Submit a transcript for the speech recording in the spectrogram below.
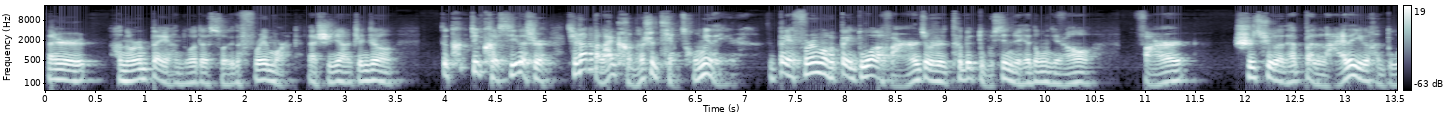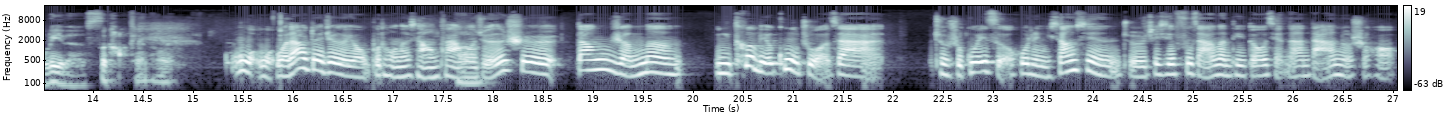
但是很多人背很多的所谓的 framework，但实际上真正就可就可惜的是，其实他本来可能是挺聪明的一个人，背 framework 背多了，反而就是特别笃信这些东西，然后反而失去了他本来的一个很独立的思考这个能力。我我我倒是对这个有不同的想法，我觉得是当人们你特别固着在就是规则，或者你相信就是这些复杂的问题都有简单的答案的时候。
